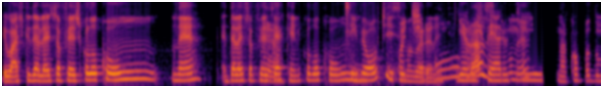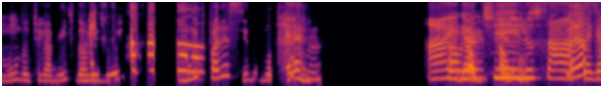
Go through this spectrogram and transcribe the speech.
Eu acho que The Last of Us colocou um, né, The Last of Us e É. Arcane colocou um Sim. nível Foi altíssimo agora, tipo né. E eu Brasil, espero né, que na Copa do Mundo antigamente, 2002, muito parecido, É. botaram Ai, Não, então, gatilho, não é sapo, é assim,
